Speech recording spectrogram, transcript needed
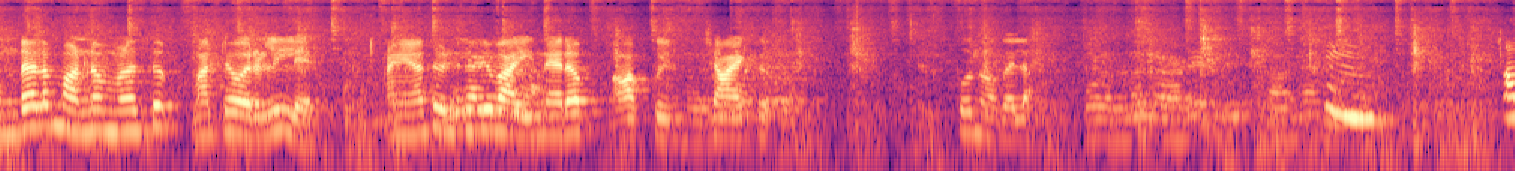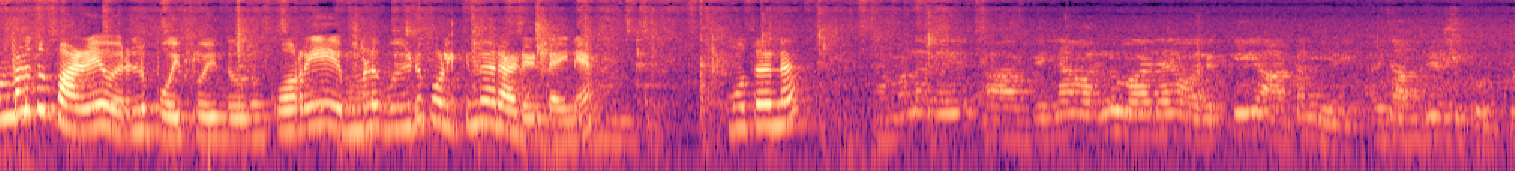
ഉണ്ടെല്ലാം പണ്ട് നമ്മളത് മറ്റേ ഉരളില്ലേ? അതിനകത്ത് ഒഴിച്ചിട്ട് വൈകുന്നേരം ആക്കും ചായക്ക്. ഇപ്പൊ നോക്കല്ല. നമ്മളത് പഴയ ഉരൽ പോയി പോയി തോന്നും. കുറേ നമ്മൾ വീട് പൊളിക്കുന്നവരാടെ ഉണ്ട് അതിനെ പിന്നെ ഉരൽ പോലെ ഒരക്കി ആട്ടം ചെയ്യും അത് ചന്ദ്രട്ടി കൊടുത്തു.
